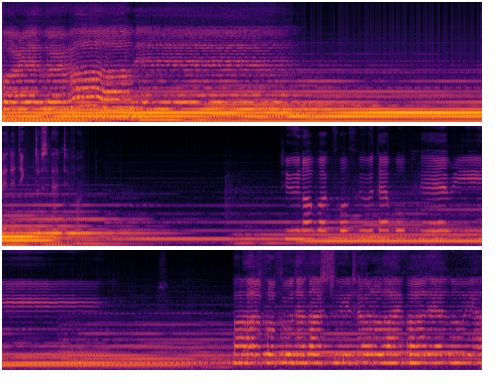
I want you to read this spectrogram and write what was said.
Forever. Amen. Benedictus Antiphon. Do not work for food that will perish, but for food that lasts to eternal life. Alleluia.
